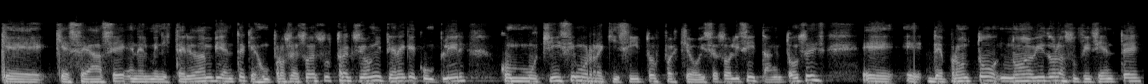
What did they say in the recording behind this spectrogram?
que, que, se hace en el Ministerio de Ambiente, que es un proceso de sustracción y tiene que cumplir con muchísimos requisitos pues que hoy se solicitan. Entonces, eh, eh, de pronto no ha habido la suficiente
